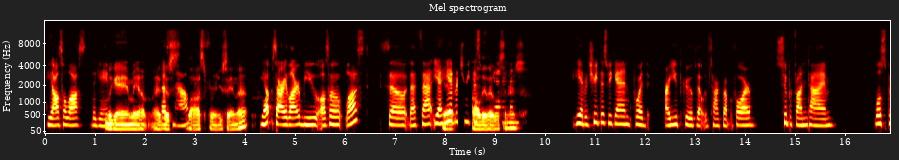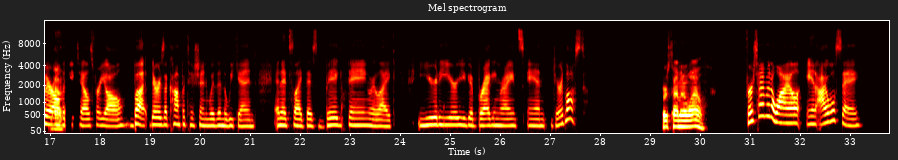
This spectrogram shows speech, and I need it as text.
He also lost the game. The game, yeah. I Just just lost from you saying that. Yep. Sorry, Larb. You also lost. So that's that. Yeah, he Yeah, had retreat this All the other weekend. listeners. He had retreat this weekend for our youth group that we've talked about before. Super fun time. We'll spare all the details for y'all, but there is a competition within the weekend, and it's like this big thing where like year to year you get bragging rights, and Jared lost. First time in a while. First time in a while, and I will say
